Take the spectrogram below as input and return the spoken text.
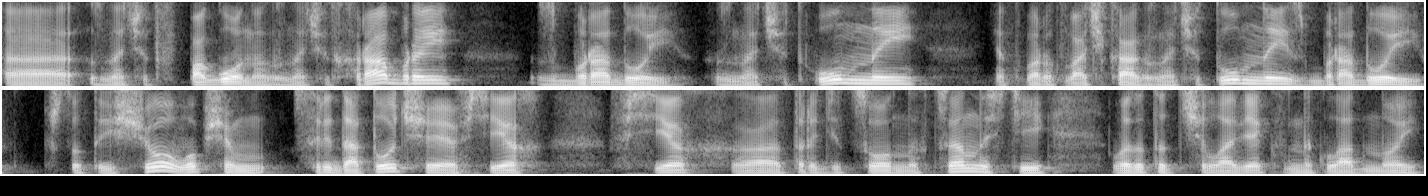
значит, в погонах, значит, храбрый, с бородой, значит, умный, нет, наоборот, в очках, значит, умный, с бородой что-то еще. В общем, средоточие всех, всех э, традиционных ценностей вот этот человек в накладной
